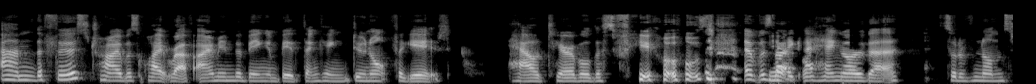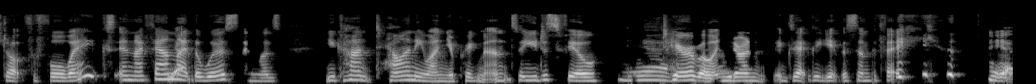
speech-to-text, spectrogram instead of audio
Um, the first try was quite rough. I remember being in bed thinking, do not forget how terrible this feels. it was yeah. like a hangover sort of nonstop for four weeks. And I found yeah. like the worst thing was you can't tell anyone you're pregnant. So you just feel yeah. terrible and you don't exactly get the sympathy. yeah.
